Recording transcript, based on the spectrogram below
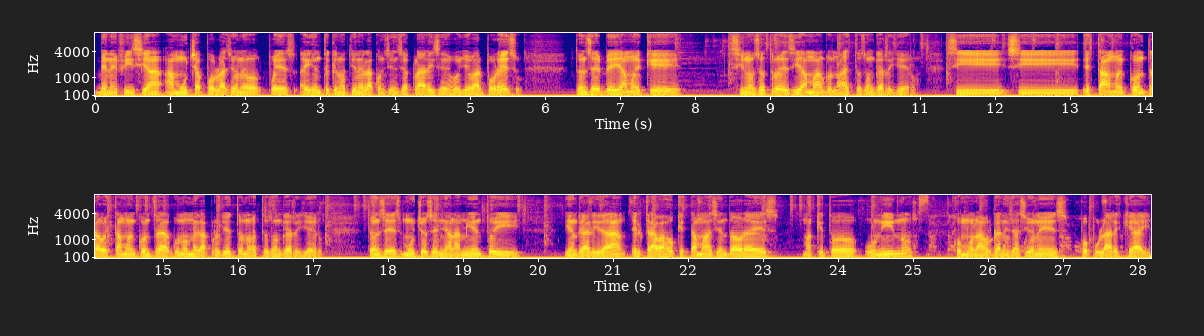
beneficia a muchas poblaciones, pues hay gente que no tiene la conciencia clara y se dejó llevar por eso. Entonces veíamos que si nosotros decíamos algo, no, estos son guerrilleros. Si, si estábamos en contra o estamos en contra de algunos megaproyectos, no, estos son guerrilleros. Entonces mucho señalamiento y, y en realidad el trabajo que estamos haciendo ahora es más que todo unirnos como las organizaciones populares que hay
